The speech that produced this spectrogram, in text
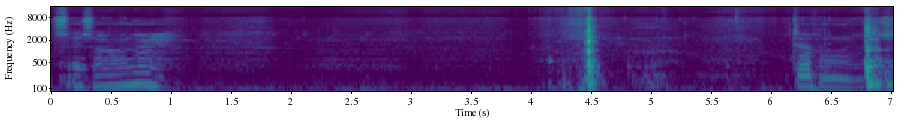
Say something on there. 不是很多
